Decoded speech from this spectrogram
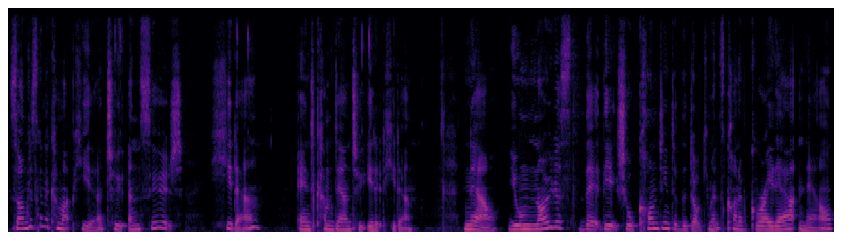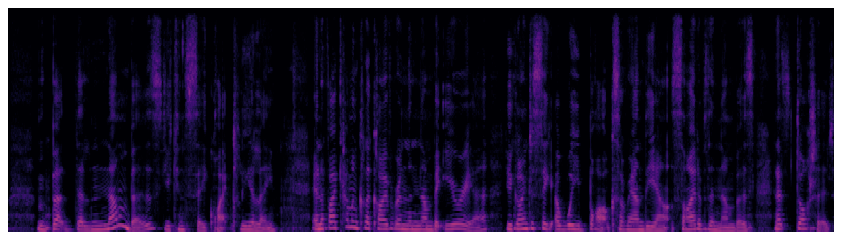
So I'm just going to come up here to insert header and come down to edit header. Now, you'll notice that the actual content of the document's kind of grayed out now, but the numbers you can see quite clearly. And if I come and click over in the number area, you're going to see a wee box around the outside of the numbers and it's dotted.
